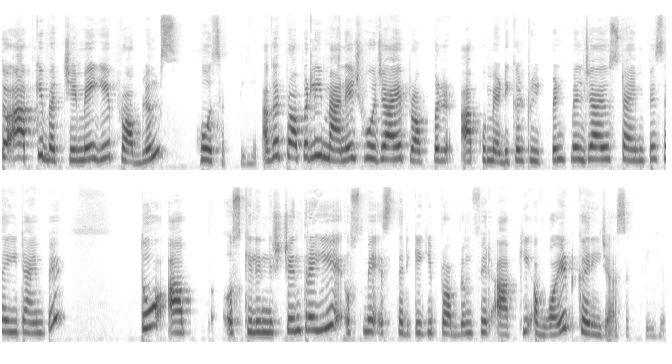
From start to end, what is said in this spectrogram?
तो आपके बच्चे में ये प्रॉब्लम्स हो सकती हैं। अगर प्रॉपरली मैनेज हो जाए प्रॉपर आपको मेडिकल ट्रीटमेंट मिल जाए उस टाइम पे, सही टाइम पे तो आप उसके लिए निश्चिंत रहिए, उसमें इस तरीके की प्रॉब्लम फिर आपकी अवॉइड करी जा सकती है।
